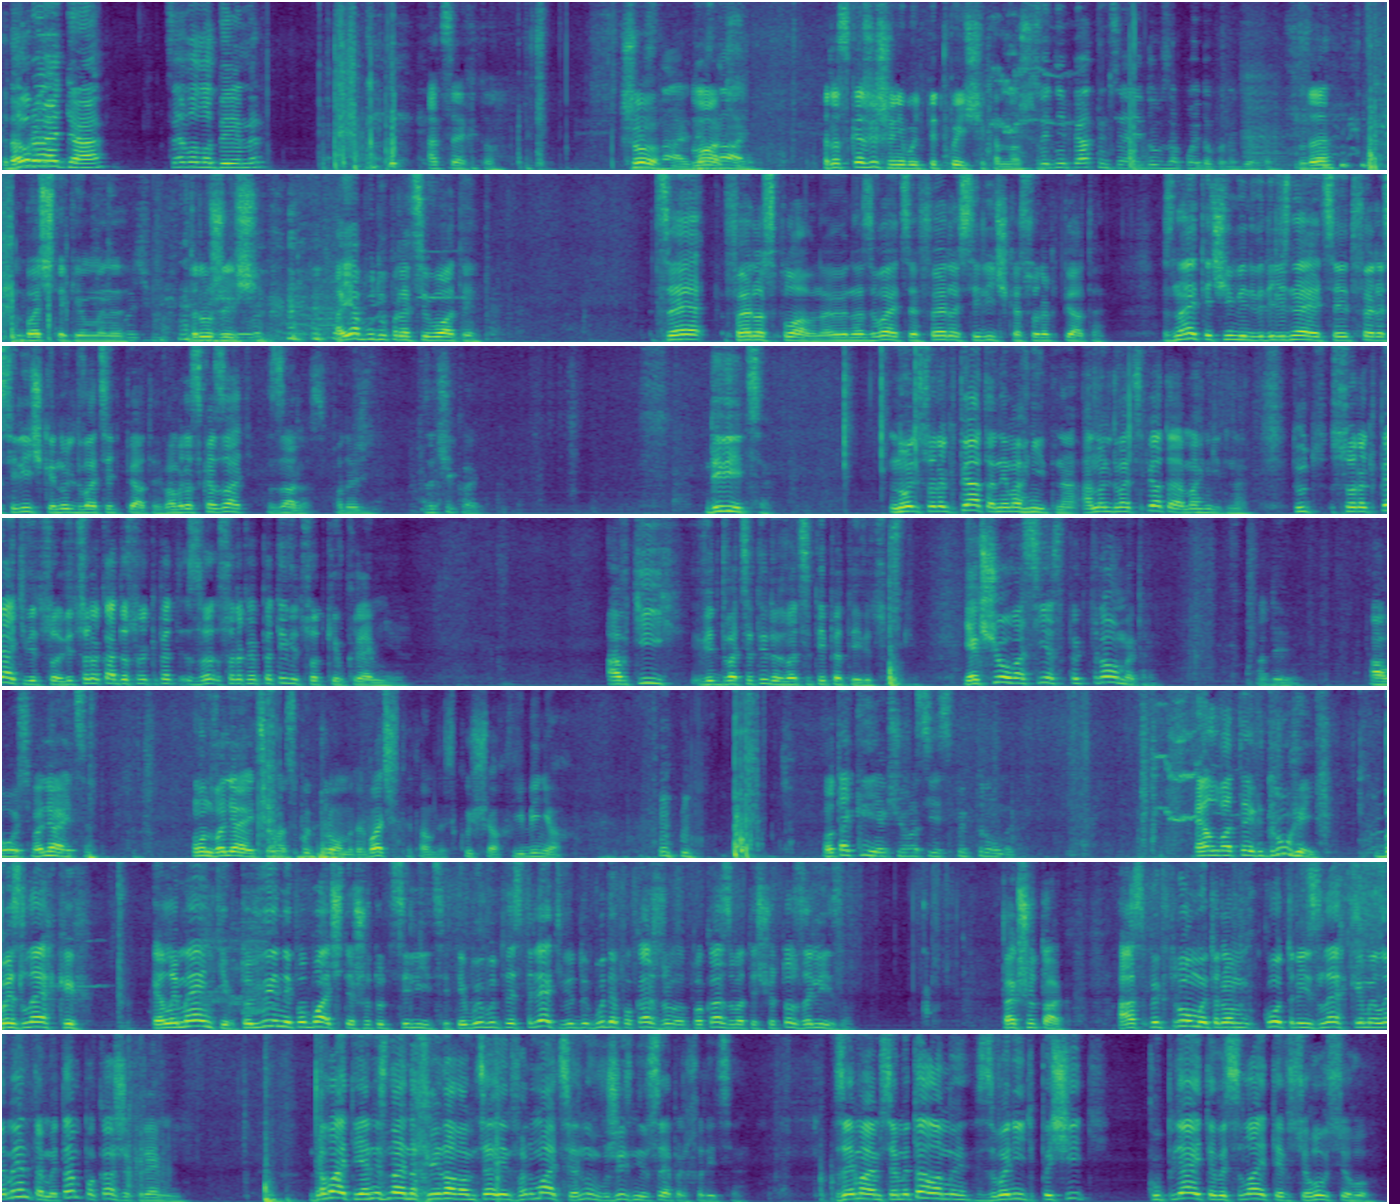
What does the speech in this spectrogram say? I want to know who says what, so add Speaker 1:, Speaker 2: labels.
Speaker 1: Доброго дня! Це Володимир.
Speaker 2: А це хто? Що,
Speaker 1: Не знаю, не
Speaker 2: Макс,
Speaker 1: знаю.
Speaker 2: розкажи що-небудь підписчикам нашим.
Speaker 1: Сьогодні п'ятниця, я йду в запой до понеділка.
Speaker 2: Да? Бачите, який в мене дружище. А я буду працювати. Це феросплав, на- називається феросілічка 45. Знаєте, чим він відрізняється від феросілічки 0,25? Вам розказати? Зараз. Подожди. Зачекайте. Дивіться. 0,45 не магнітна, а 0,25 магнітна. Тут 45%, від 40 до 45, 45% кремнію а в тій від 20 до 25%. Якщо у вас є спектрометр, а де він? А ось валяється. Он валяється у нас спектрометр. Бачите, там десь в кущах, в єбінях. Отакий, якщо у вас є спектрометр. Елватех другий, без легких елементів, то ви не побачите, що тут силіцій. Ти ви будете стріляти, буде показувати, що то залізо. Так що так. А спектрометром, котрий з легкими елементами, там покаже кремній. Давайте, я не знаю, нахрена вам ця інформація, ну в житті все приходиться. Займаємося металами, дзвоніть, пишіть, купляйте, висилайте всього-всього.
